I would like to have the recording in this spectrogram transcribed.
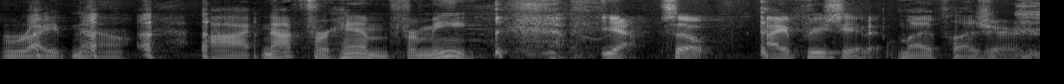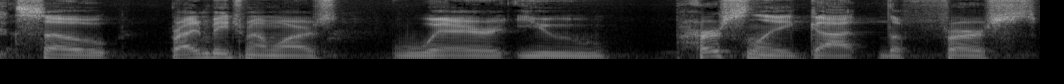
right now. I, not for him, for me. Yeah. So I appreciate it. My pleasure. So, Brighton Beach Memoirs, where you personally got the first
